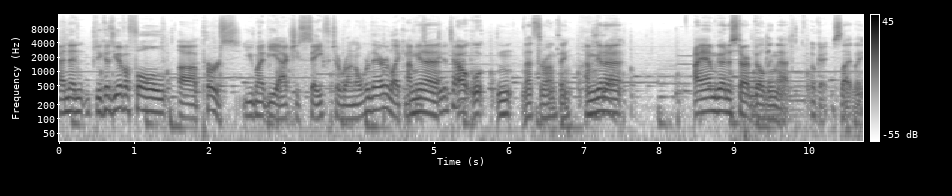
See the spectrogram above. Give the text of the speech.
And then because you have a full uh, purse, you might be actually safe to run over there. Like I'm gonna. Oh, well, mm, that's the wrong thing. I'm gonna. I am going to start building that okay. slightly.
